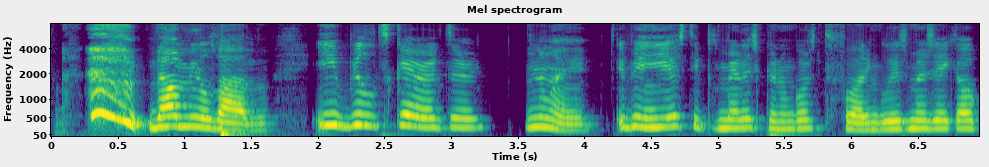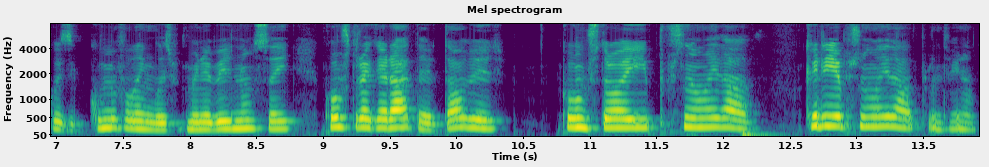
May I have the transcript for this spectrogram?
Dá humildade. E builds character. Não é? E bem, e este tipo de merdas que eu não gosto de falar inglês, mas é aquela coisa que, como eu falei inglês pela primeira vez, não sei, constrói caráter, talvez. Constrói personalidade. Cria personalidade, pronto, final.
